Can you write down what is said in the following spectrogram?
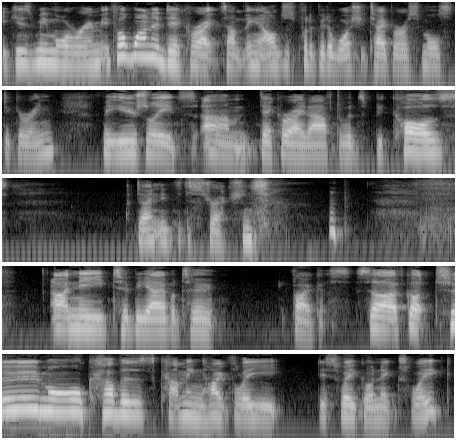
it gives me more room. If I want to decorate something, I'll just put a bit of washi tape or a small sticker in. But usually it's um, decorate afterwards because I don't need the distractions. I need to be able to focus. So I've got two more covers coming hopefully this week or next week.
